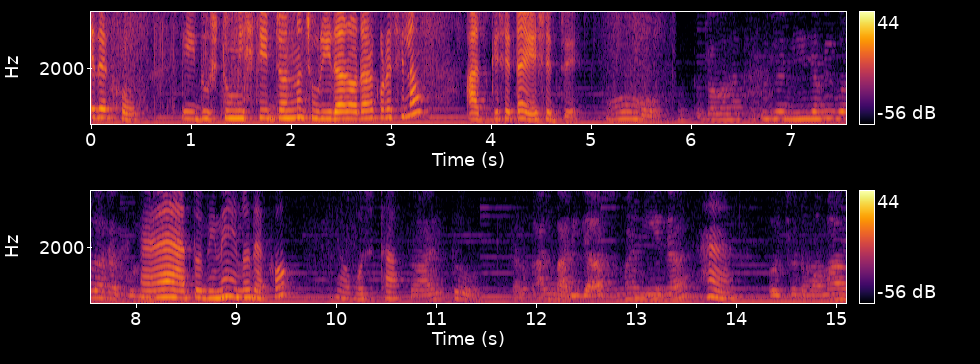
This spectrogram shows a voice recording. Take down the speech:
এ দেখো এই দুষ্টু মিষ্টির জন্য চুড়িদার অর্ডার করেছিলাম আজকে সেটা এসেছে। হ্যাঁ এতদিনে এলো দেখো কি অবস্থা। তাই তো। কাল বাড়ি যাওয়ার সময় নিয়ে যা। হ্যাঁ। ওই ছোট মামা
